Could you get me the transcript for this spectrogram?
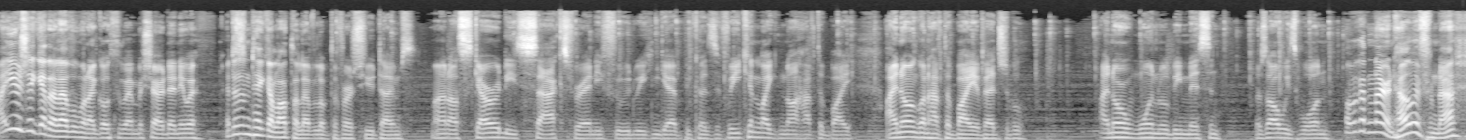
I usually get a level when I go through Embershard anyway. It doesn't take a lot to level up the first few times. Man, I'll scour these sacks for any food we can get because if we can, like, not have to buy... I know I'm going to have to buy a vegetable. I know one will be missing. There's always one. Oh, we got an iron helmet from that.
